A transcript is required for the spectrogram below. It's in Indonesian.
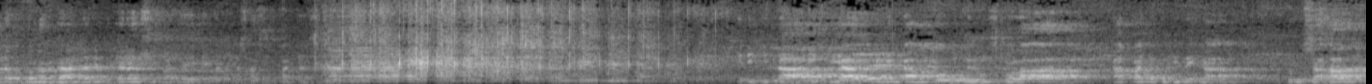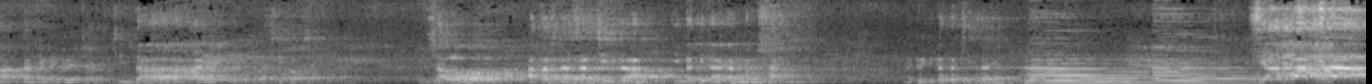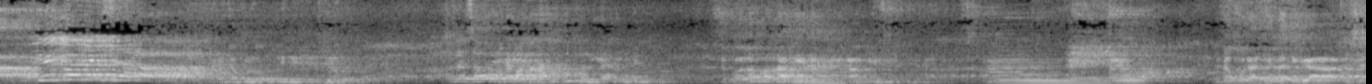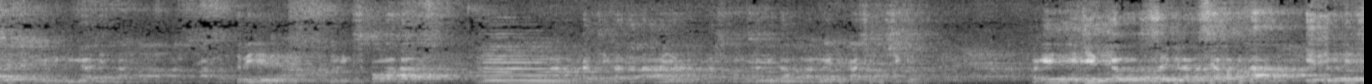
mendapat penghargaan dari negara sebagai ekor prestasi Pancasila. Jadi kita ikhtiar dari kampung, dari sekolah, kampanye kebinekaan, berusaha menanamkan nilai-nilai cinta tanah air demokrasi bangsa kita. Insya Allah atas dasar cinta kita tidak akan merusak negeri kita tercinta ya. Juga bisa diajak keliling juga nih sama Pak Menteri ya, keliling sekolahan, menanamkan cinta tanah air generasi bangsa kita melalui edukasi musik ya. Oke, izin kalau saya bilang siapa kita? Indonesia.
